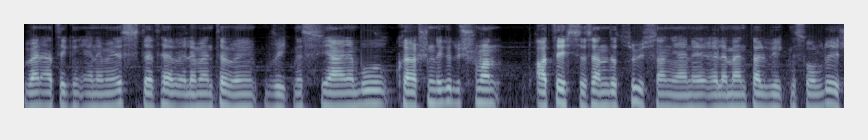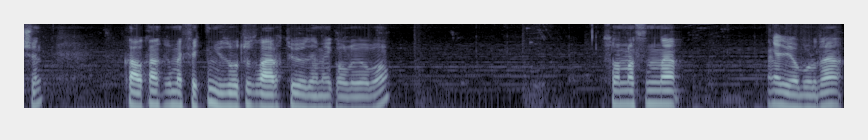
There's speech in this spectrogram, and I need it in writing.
when attacking enemies that have elemental weakness yani bu karşındaki düşman ateşse sen de suysan yani elemental weakness olduğu için kalkan kırma efektin %30 artıyor demek oluyor bu. Sonrasında ne diyor burada?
